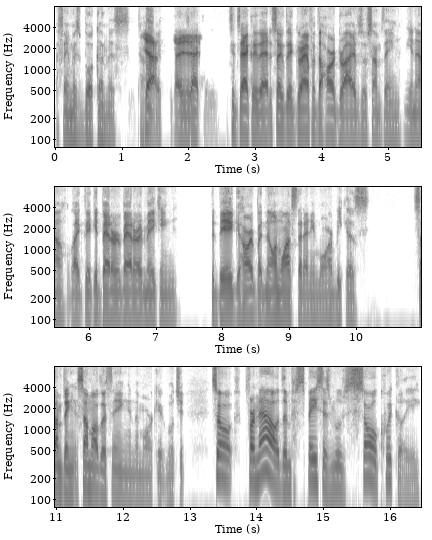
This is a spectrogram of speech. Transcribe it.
a famous book on this? Topic? Yeah, yeah, exactly. Yeah. It's exactly that. It's like the graph with the hard drives or something. You know, like they get better and better at making the big hard, but no one wants that anymore because something, some other thing in the market will change. So for now, the space has moved so quickly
